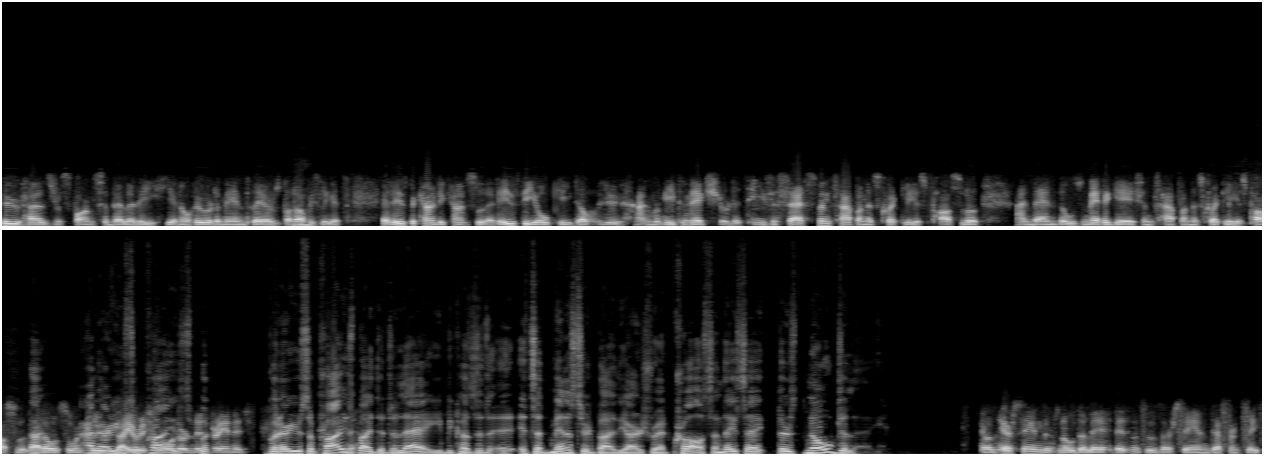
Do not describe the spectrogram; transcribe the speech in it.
who has responsibility, you know, who are the main players. But mm. obviously, it's it is the county council Council, it is the OPW, and we need to make sure that these assessments happen as quickly as possible, and then those mitigations happen as quickly as possible. That uh, also includes Irish water and the but, drainage. But are you surprised by the delay because it, it's administered by the Irish Red Cross, and they say there's no delay? Well, they're saying there's no delay. Businesses are saying differently.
